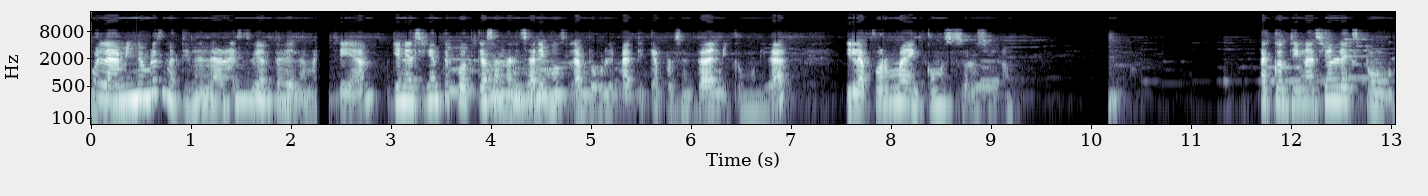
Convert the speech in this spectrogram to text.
Hola, mi nombre es Matilde Lara, estudiante de la maestría, y en el siguiente podcast analizaremos la problemática presentada en mi comunidad y la forma en cómo se solucionó. A continuación le expongo.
